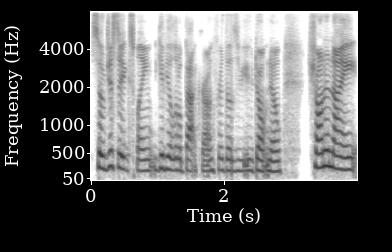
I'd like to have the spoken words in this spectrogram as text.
so just to explain, give you a little background for those of you who don't know, Sean and I,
